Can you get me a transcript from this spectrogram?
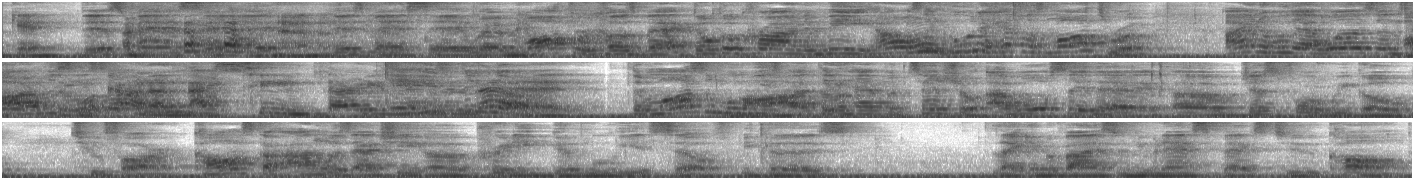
Okay. This man said. this man said, "When Mothra comes back, don't go crying to me." I was like, "Who the hell is Mothra?" I didn't know who that was until I Arthur, recently what saw kind of movies. 1930s Yeah, name here's is the thing that? though. The monster movies, I think, have potential. I will say that uh, just before we go too far, Kong Skull Island was actually a pretty good movie itself because, like, it provides some human aspects to Kong.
